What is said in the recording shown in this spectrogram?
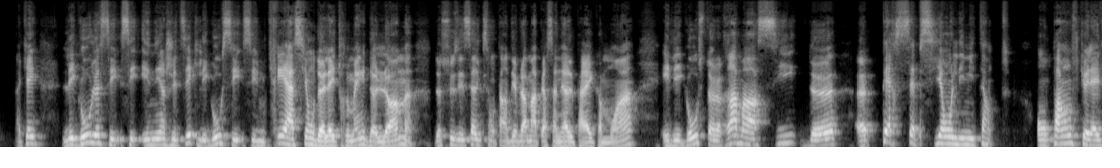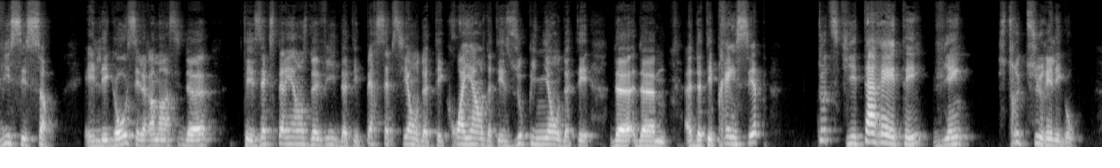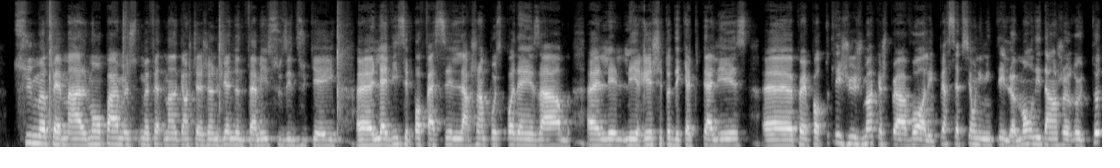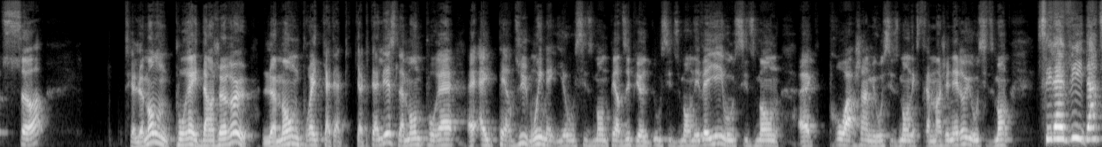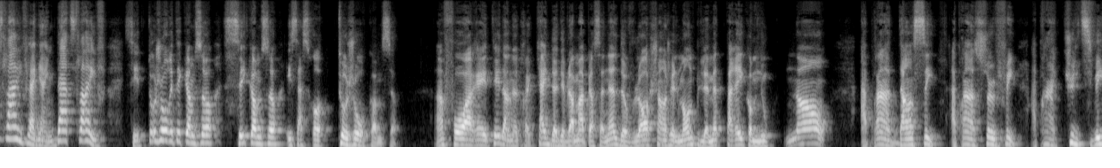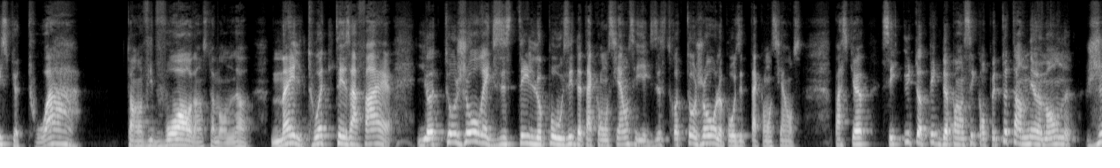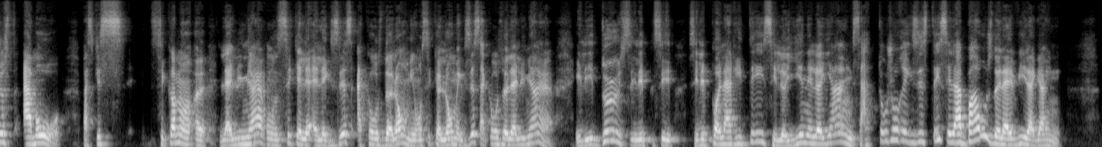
L'ego, c'est énergétique. L'ego, c'est une création de l'être humain, de l'homme, de ceux et celles qui sont en développement personnel, pareil comme moi. Et l'ego, c'est un ramassis de euh, perceptions limitantes. On pense que la vie, c'est ça. Et l'ego, c'est le ramassis de tes expériences de vie, de tes perceptions, de tes croyances, de tes opinions, de tes, de, de, euh, de tes principes. Tout ce qui est arrêté vient structurer l'ego tu me fais mal, mon père me, fait mal quand j'étais jeune, je viens d'une famille sous-éduquée, euh, la vie, c'est pas facile, l'argent pousse pas dans les arbres, euh, les, riches, c'est tous des capitalistes, euh, peu importe, tous les jugements que je peux avoir, les perceptions limitées, le monde est dangereux, tout ça, parce que le monde pourrait être dangereux, le monde pourrait être capitaliste, le monde pourrait être perdu. Oui, mais il y a aussi du monde perdu, puis il y a aussi du monde éveillé, il y a aussi du monde pro-argent, mais aussi du monde extrêmement généreux, il y a aussi du monde c'est la vie, that's life, la gang, that's life. C'est toujours été comme ça, c'est comme ça et ça sera toujours comme ça. Il hein, faut arrêter dans notre quête de développement personnel de vouloir changer le monde puis le mettre pareil comme nous. Non! Apprends à danser, apprends à surfer, apprends à cultiver ce que toi, tu as envie de voir dans ce monde-là. Mêle-toi de tes affaires. Il a toujours existé l'opposé de ta conscience et il existera toujours l'opposé de ta conscience. Parce que c'est utopique de penser qu'on peut tout emmener un monde juste amour. Parce que c'est comme la lumière, on sait qu'elle elle existe à cause de l'ombre, mais on sait que l'ombre existe à cause de la lumière. Et les deux, c'est les, les, polarités, c'est le yin et le yang. Ça a toujours existé. C'est la base de la vie, la gang.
